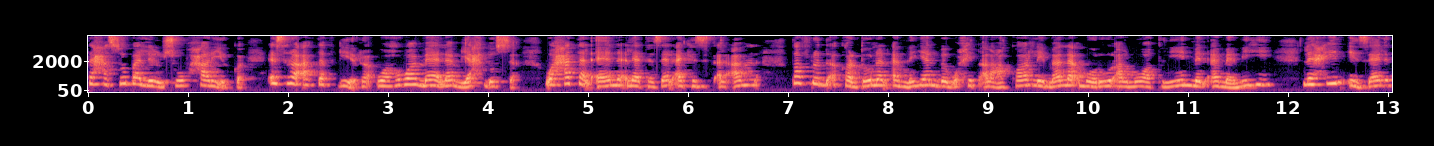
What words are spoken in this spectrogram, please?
تحسبا لنشوب حريق. إثر التفجير وهو ما لم يحدث. وحتى الآن لا تزال أجهزة الأمن تفرض كردونا أمنيا بمحيط العقار لمنع مرور المواطنين من أمامه لحين إزالة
